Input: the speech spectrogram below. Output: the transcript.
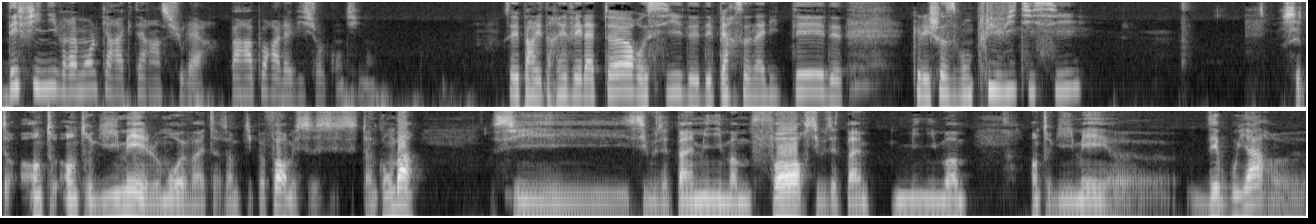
définit vraiment le caractère insulaire par rapport à la vie sur le continent? Vous avez parlé de révélateurs aussi, de, des personnalités, de, que les choses vont plus vite ici. C'est entre, entre guillemets, le mot va être un petit peu fort, mais c'est- c'est un combat. Si, si vous n'êtes pas un minimum fort, si vous n'êtes pas un minimum, entre guillemets, euh, débrouillard, euh,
